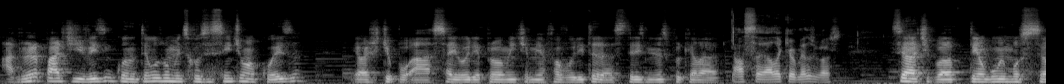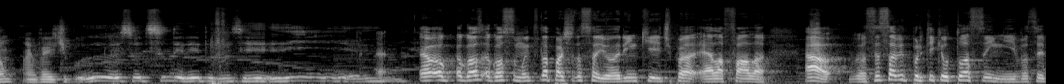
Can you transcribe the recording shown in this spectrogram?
A primeira parte, de vez em quando, tem alguns momentos que você sente uma coisa. Eu acho que, tipo, a Sayori é provavelmente a minha favorita das três meninas, porque ela Nossa, ela que eu menos gosto. sei lá, tipo, ela tem alguma emoção, ao invés de tipo, "Ah, eu sou de Sundere pra você. Eu, eu, eu gosto, eu gosto muito da parte da Sayori em que, tipo, ela fala. Ah, você sabe por que, que eu tô assim, e você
